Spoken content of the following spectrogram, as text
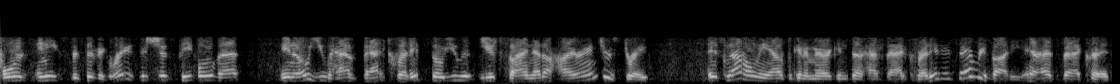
towards any specific race. It's just people that, you know, you have bad credit, so you you sign at a higher interest rate. It's not only African Americans that have bad credit; it's everybody that has bad credit.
